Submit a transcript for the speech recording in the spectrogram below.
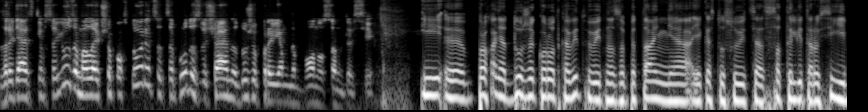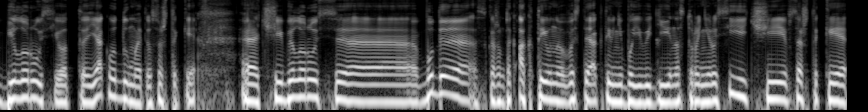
з радянським Союзом. Але якщо повториться, це буде звичайно дуже приємним бонусом для всіх. І е, прохання дуже коротка відповідь на запитання, яке стосується сателіта Росії Білорусі. От е, як ви думаєте, все ж таки, е, чи Білорусь е, буде, скажімо так, активно вести активні бойові дії на стороні Росії, чи все ж таки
